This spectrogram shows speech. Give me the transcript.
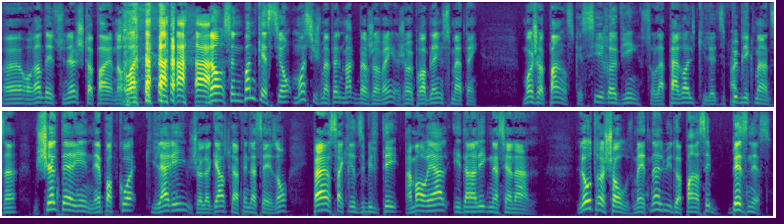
Euh, on rentre dans le tunnel, je te perds. Non, non c'est une bonne question. Moi, si je m'appelle Marc Bergevin, j'ai un problème ce matin. Moi, je pense que s'il revient sur la parole qu'il a dit publiquement en disant Michel Terrien, n'importe quoi, qu'il arrive, je le garde jusqu'à la fin de la saison, il perd sa crédibilité à Montréal et dans la Ligue nationale. L'autre chose, maintenant, lui, doit penser business,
